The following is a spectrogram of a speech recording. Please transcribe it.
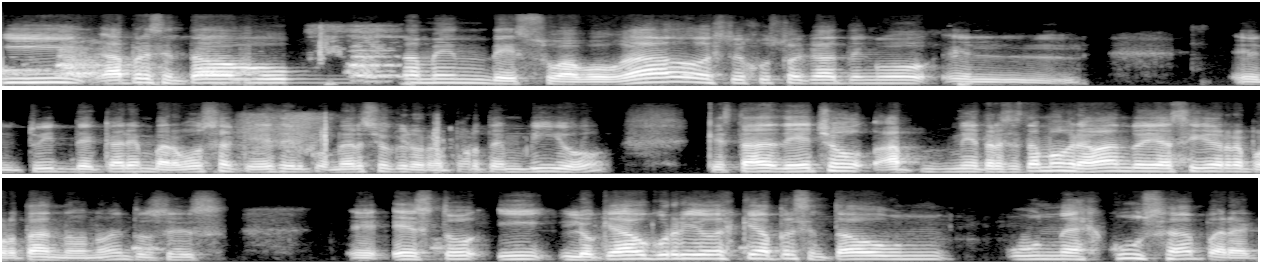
y ha presentado un examen de su abogado, estoy justo acá, tengo el, el tuit de Karen Barbosa, que es del comercio, que lo reporta en vivo, que está, de hecho, mientras estamos grabando, ella sigue reportando, ¿no? Entonces, eh, esto, y lo que ha ocurrido es que ha presentado una excusa para,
